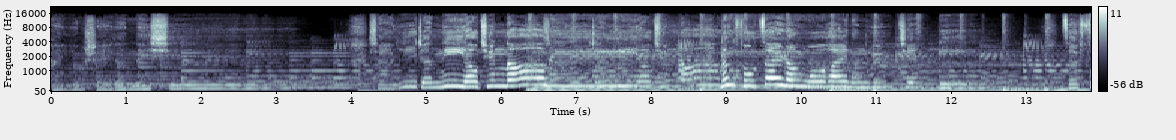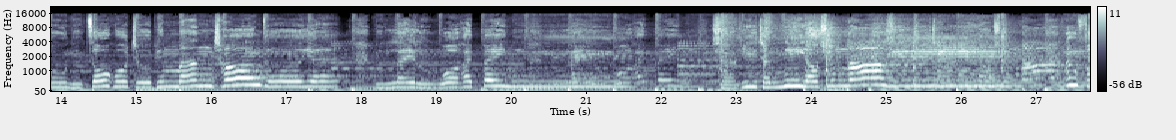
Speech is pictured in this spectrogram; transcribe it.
还有谁的内心？下一站你要去哪里？能否再让我还能遇见你？再扶你走过这片漫长的夜。你累了我还背你。下一站你要去哪里？能否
